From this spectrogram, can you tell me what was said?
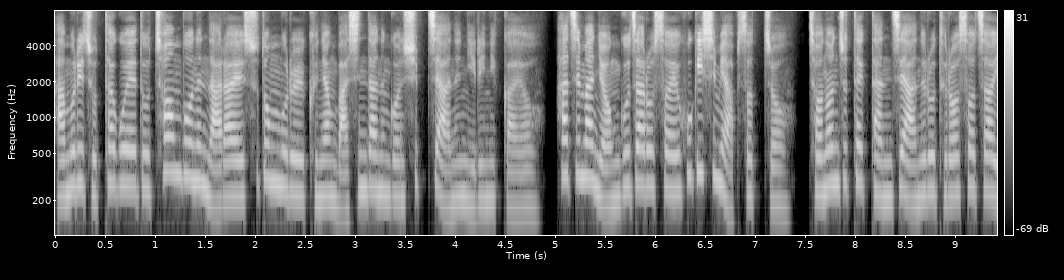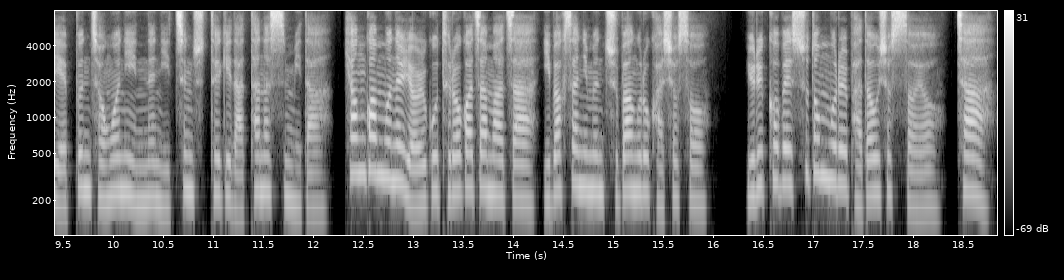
아무리 좋다고 해도 처음 보는 나라의 수돗물을 그냥 마신다는 건 쉽지 않은 일이니까요. 하지만 연구자로서의 호기심이 앞섰죠. 전원주택 단지 안으로 들어서자 예쁜 정원이 있는 2층 주택이 나타났습니다. 현관문을 열고 들어가자마자 이 박사님은 주방으로 가셔서 유리컵에 수돗물을 받아오셨어요. 자,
